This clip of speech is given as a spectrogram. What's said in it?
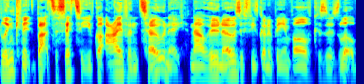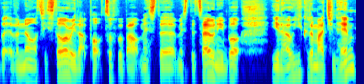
linking it back to City, you've got Ivan Toney. Now, who knows if he's going to be involved because there's a little bit of a naughty story that popped up about Mister Mister Toney. But you know, you could imagine him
